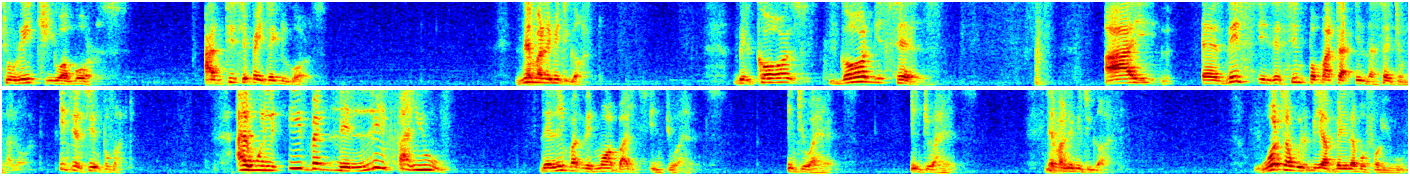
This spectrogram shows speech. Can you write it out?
to reach your goals, anticipated goals. Never limit God. Because God says, I uh, this is a simple matter in the sight of the Lord. It's a simple matter. I will even deliver you, deliver the Moabites into your hands, into your hands, into your hands. Never limit God. Water will be available for you,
